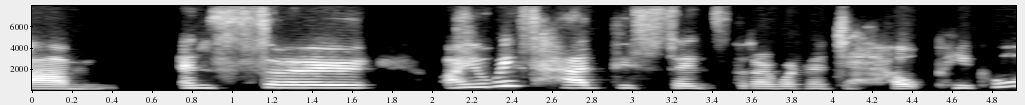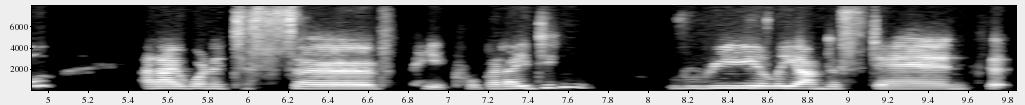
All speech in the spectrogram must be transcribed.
Um, and so I always had this sense that I wanted to help people and I wanted to serve people, but I didn't really understand that,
